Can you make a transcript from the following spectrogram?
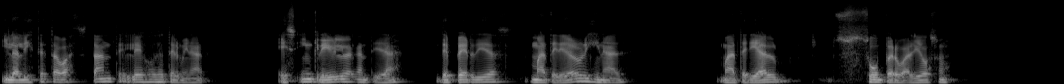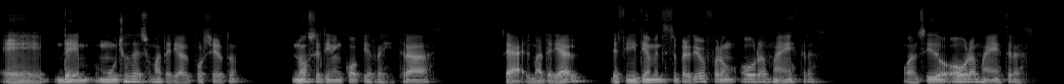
y la lista está bastante lejos de terminar. Es increíble la cantidad de pérdidas, material original, material súper valioso. Eh, de muchos de esos material, por cierto, no se tienen copias registradas. O sea, el material definitivamente se perdió. Fueron obras maestras o han sido obras maestras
